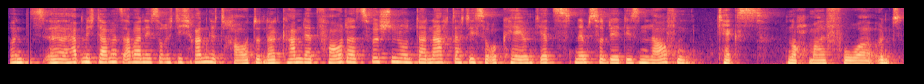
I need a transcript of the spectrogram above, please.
Und äh, habe mich damals aber nicht so richtig rangetraut. Und dann kam der Pfau dazwischen und danach dachte ich so, okay, und jetzt nimmst du dir diesen Laufentext nochmal vor. Und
